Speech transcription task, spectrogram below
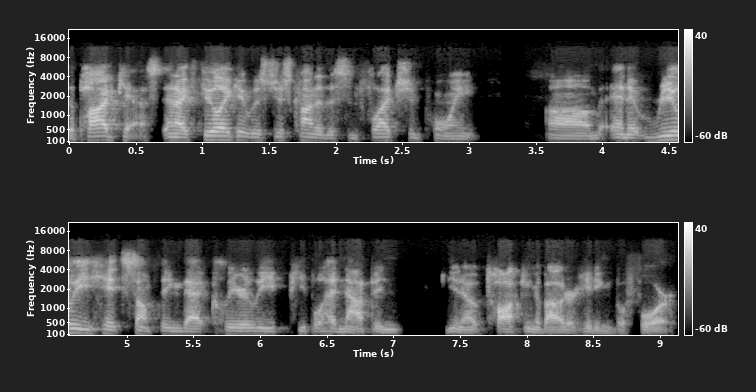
the podcast. And I feel like it was just kind of this inflection point, um, and it really hit something that clearly people had not been, you know, talking about or hitting before.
